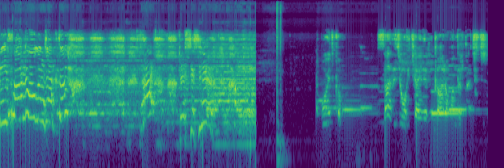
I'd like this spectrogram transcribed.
Bir ihbarda bulunacaktım. Bırak! Kes sesini! Boyut kapı. Sadece o hikayelerin kahramanlarını açılır.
